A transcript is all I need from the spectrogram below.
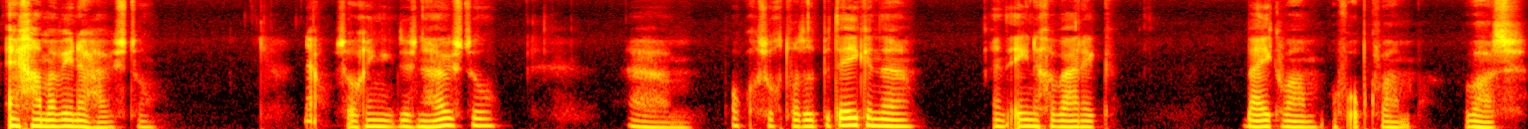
En ga maar weer naar huis toe. Nou, zo ging ik dus naar huis toe. Um, opgezocht wat het betekende. En het enige waar ik bij kwam of opkwam was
